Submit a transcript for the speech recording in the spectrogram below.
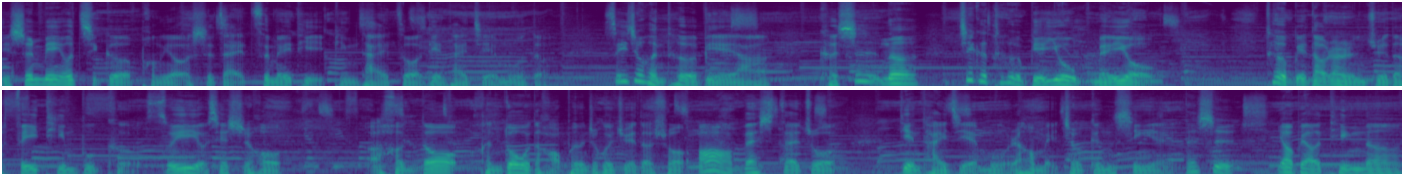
你身边有几个朋友是在自媒体平台做电台节目的，所以就很特别呀。可是呢，这个特别又没有。特别到让人觉得非听不可，所以有些时候，呃，很多很多我的好朋友就会觉得说，哦，Vash 在做电台节目，然后每周更新哎，但是要不要听呢？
